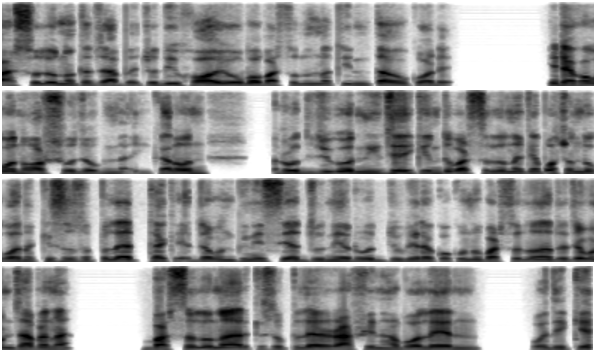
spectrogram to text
বার্সেলোনাতে যাবে। যদি হয়ও বা বার্সেলোনা চিন্তাও করে, এটা কখনো হওয়ার সুযোগ নাই। কারণ রোদ্রিগো নিজেই কিন্তু বার্সেলোনাকে পছন্দ করে না। কিছু কিছু প্লেয়ার থাকে, যেমন ভিনিসিয়ার জুনিয়র, রোদ্রিগো, এরা কখনো বার্সেলোনাতে যেমন যাবে না। বার্সেলোনার কিছু প্লেয়ার রাফিনহা বলেন ওইদিকে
